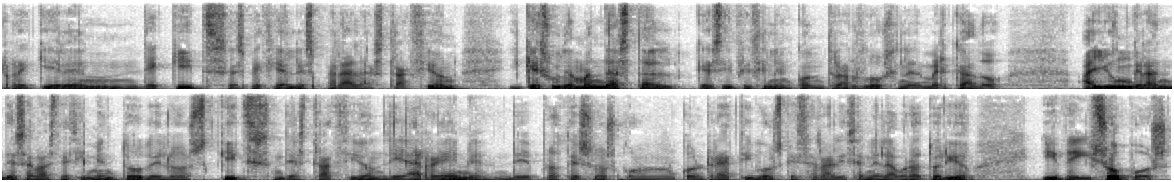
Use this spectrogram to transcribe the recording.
requieren de kits especiales para la extracción y que su demanda es tal que es difícil encontrarlos en el mercado. Hay un gran desabastecimiento de los kits de extracción de ARN, de procesos con, reactivos que se realizan en el laboratorio, y de hisopos,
